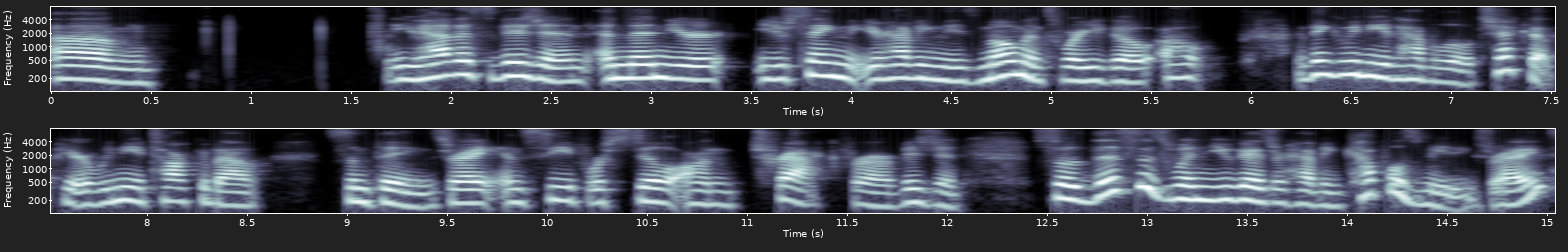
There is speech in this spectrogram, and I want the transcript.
um, you have this vision and then you're you're saying that you're having these moments where you go oh i think we need to have a little checkup here we need to talk about some things, right? And see if we're still on track for our vision. So this is when you guys are having couples meetings, right?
